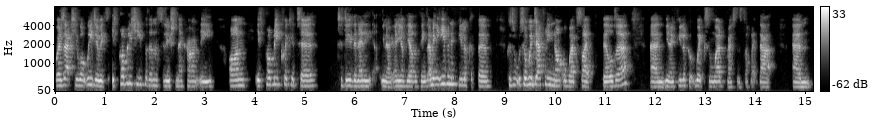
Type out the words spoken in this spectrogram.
Whereas actually what we do it's, it's probably cheaper than the solution they're currently on. It's probably quicker to to do than any you know any of the other things. I mean even if you look at the because so we're definitely not a website builder. Um, you know, if you look at Wix and WordPress and stuff like that, um,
